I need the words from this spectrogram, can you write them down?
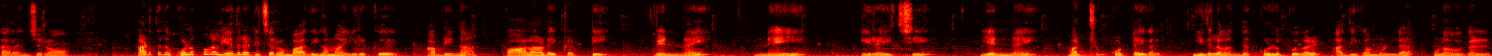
கரைஞ்சிரும். அடுத்தது கொழுப்புகள் எதுல டீச்சர் ரொம்ப அதிகமா இருக்கு அப்படின்னா பாலாடை கட்டி வெண்ணெய் நெய் இறைச்சி எண்ணெய் மற்றும் கொட்டைகள். இதில் வந்து கொழுப்புகள் அதிகம் உள்ள உணவுகள்.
